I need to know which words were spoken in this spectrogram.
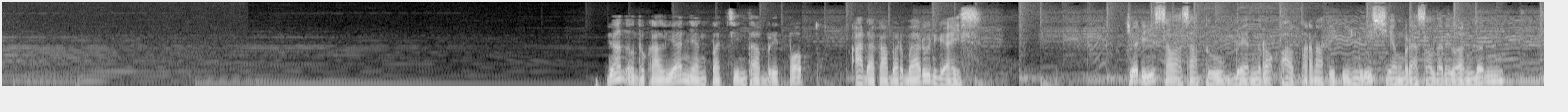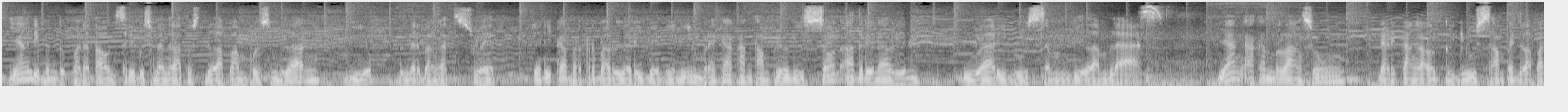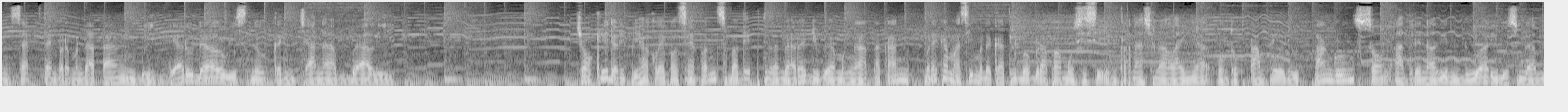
Dan untuk kalian yang pecinta Britpop, ada kabar baru nih guys. Jadi salah satu band rock alternatif Inggris yang berasal dari London yang dibentuk pada tahun 1989, yup bener banget Sweat. Jadi kabar terbaru dari band ini mereka akan tampil di Sound Adrenaline 2019 yang akan berlangsung dari tanggal 7 sampai 8 September mendatang di Garuda Wisnu Kencana, Bali. Coki dari pihak Level 7 sebagai penyelenggara juga mengatakan mereka masih mendekati beberapa musisi internasional lainnya untuk tampil di panggung Sound Adrenaline 2019.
